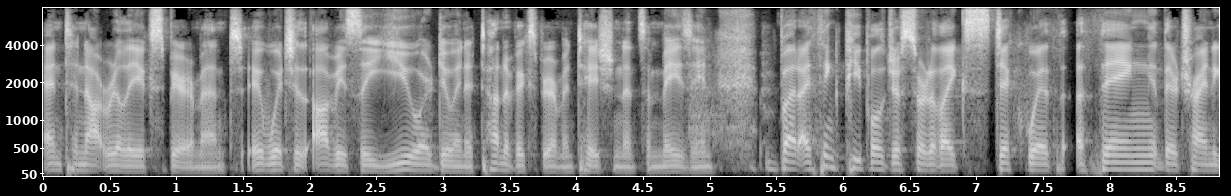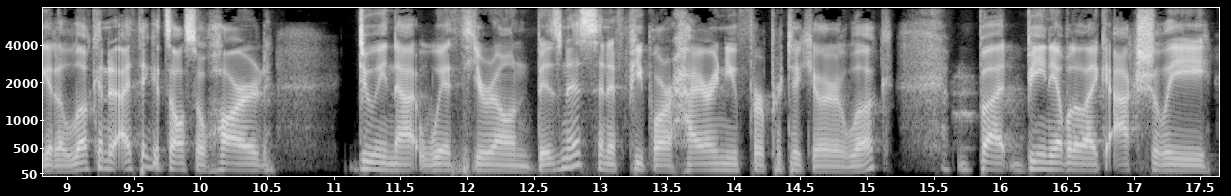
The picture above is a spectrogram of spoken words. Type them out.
and to not really experiment, which is obviously you are doing a ton of experimentation. It's amazing. But I think people just sort of like stick with a thing. They're trying to get a look. And I think it's also hard doing that with your own business. And if people are hiring you for a particular look, but being able to like actually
